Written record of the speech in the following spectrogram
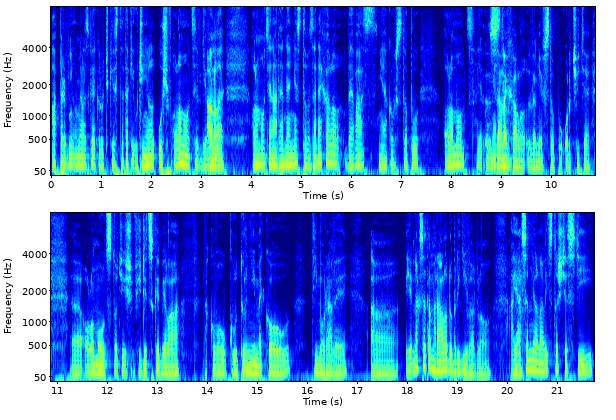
a první umělecké kručky jste taky učinil už v Olomouci, v divadle. Ano. Olomouc je nádherné město. Zanechalo ve vás nějakou stopu Olomouc jako město? Zanechalo ve mě v stopu, určitě. Eh, Olomouc totiž vždycky byla takovou kulturní mekou té Moravy. A jednak se tam hrálo dobrý divadlo a já jsem měl navíc to štěstí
